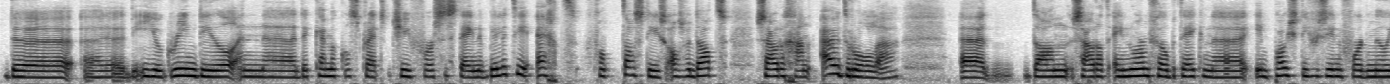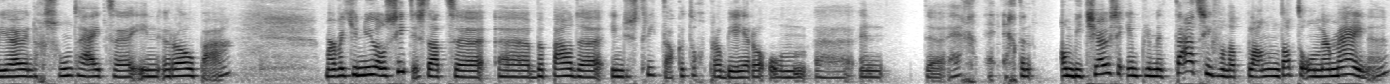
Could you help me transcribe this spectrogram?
De, eh, de EU Green Deal en eh, de Chemical Strategy for Sustainability. Echt fantastisch. Als we dat zouden gaan uitrollen, eh, dan zou dat enorm veel betekenen in positieve zin voor het milieu en de gezondheid in Europa. Maar wat je nu al ziet is dat bepaalde industrietakken toch proberen om een, de, echt een ambitieuze implementatie van dat plan, om dat te ondermijnen.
